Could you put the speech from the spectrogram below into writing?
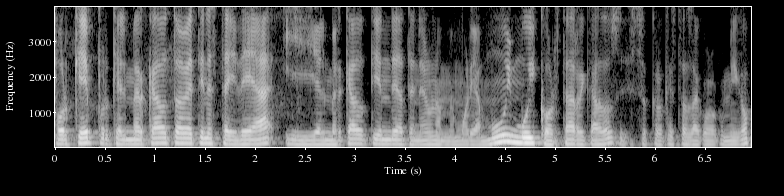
¿Por qué? Porque el mercado todavía tiene esta idea y el mercado tiende a tener una memoria muy, muy corta, Ricardo. Eso creo que estás de acuerdo conmigo.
